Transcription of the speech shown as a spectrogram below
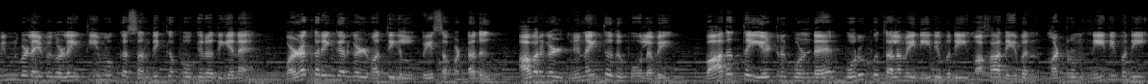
பின்விளைவுகளை திமுக சந்திக்கப் போகிறது என வழக்கறிஞர்கள் மத்தியில் பேசப்பட்டது. அவர்கள் நினைத்தது போலவே வாதத்தை ஏற்றுக்கொண்ட பொறுப்பு தலைமை நீதிபதி மகாதேவன் மற்றும் நீதிபதி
